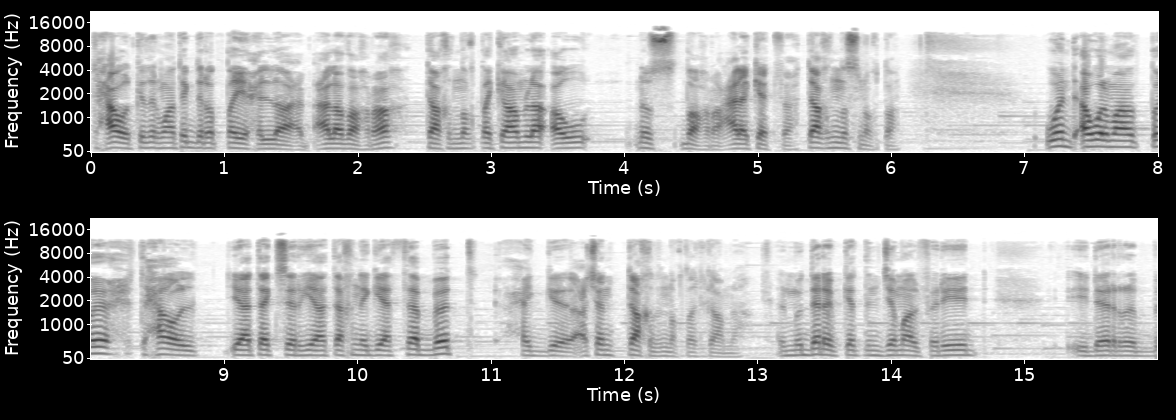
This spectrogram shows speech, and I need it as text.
تحاول كثر ما تقدر تطيح اللاعب على ظهره تاخذ نقطة كاملة أو نص ظهره على كتفه تاخذ نص نقطة. وانت أول ما تطيح تحاول يا تكسر يا تخنق يا تثبت حق عشان تاخذ النقطة الكاملة. المدرب كابتن جمال فريد يدرب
